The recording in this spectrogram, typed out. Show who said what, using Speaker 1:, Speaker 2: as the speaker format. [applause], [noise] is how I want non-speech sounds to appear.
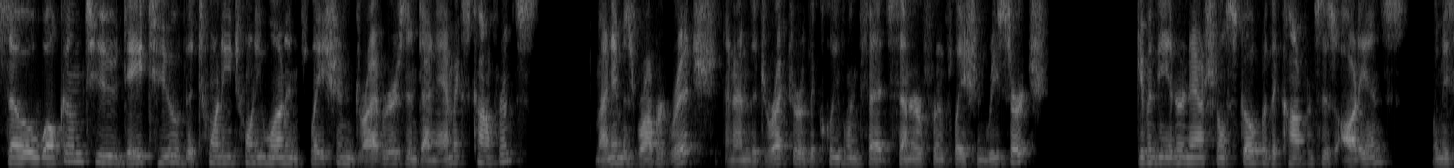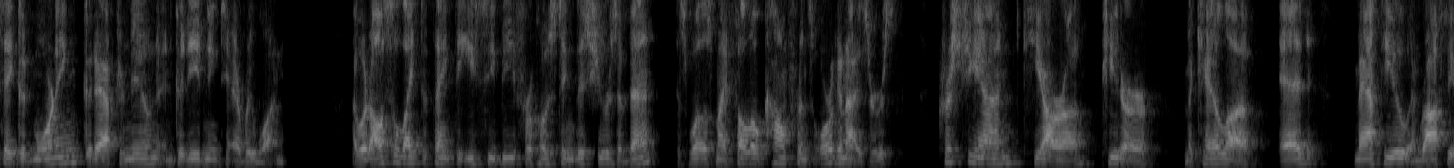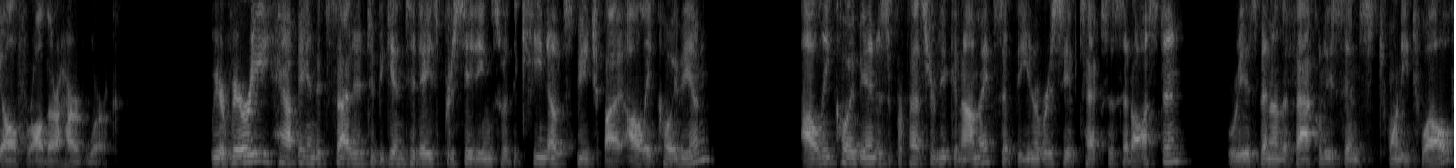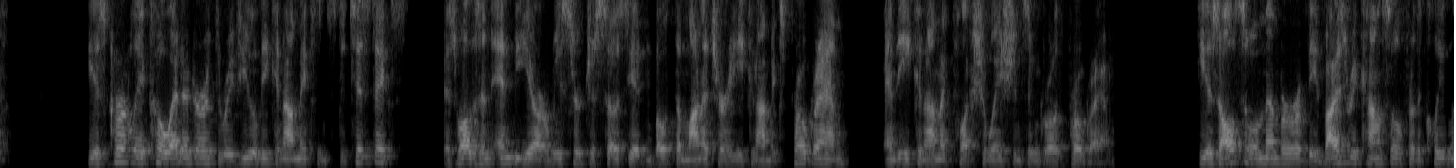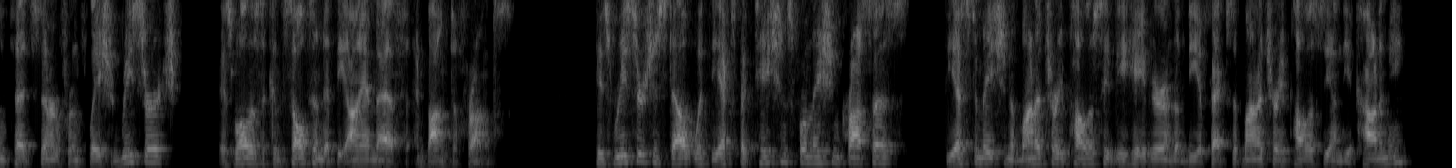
Speaker 1: So welcome to day two of the 2021 Inflation Drivers and Dynamics Conference. My name is Robert Rich, and I'm the director of the Cleveland Fed Center for Inflation Research. Given the international scope of the conference's audience, let me say good morning, good afternoon, and good evening to everyone. I would also like to thank the ECB for hosting this year's event, as well as my fellow conference organizers, Christiane, Chiara, Peter, Michaela, Ed, Matthew, and Raphael for all their hard work. We are very happy and excited to begin today's proceedings with the keynote speech by Ali Coibion. Ali Coibion is a professor of economics at the University of Texas at Austin, where he has been on the faculty since 2012. He is currently a co-editor at the Review of Economics and Statistics, as well as an NBER research associate in both the Monetary Economics Program and the Economic Fluctuations and Growth Program. He is also a member of the Advisory Council for the Cleveland Fed Center for Inflation Research, as well as a consultant at the IMF and Banque de France. His research has dealt with the expectations formation process, the estimation of monetary policy behavior and of the effects of monetary policy on the economy,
